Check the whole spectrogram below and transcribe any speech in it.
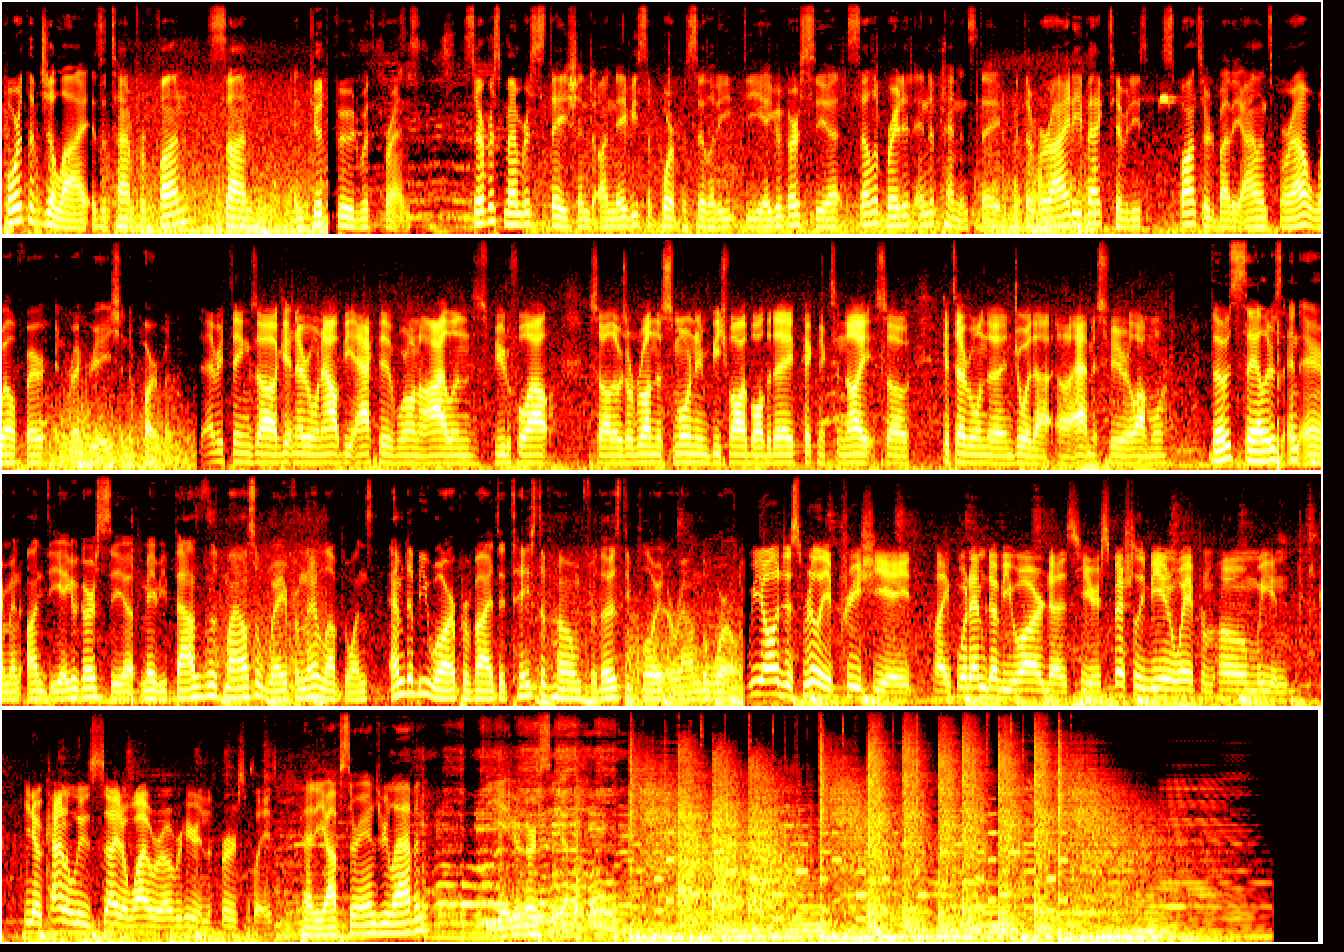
4th of July is a time for fun, sun, and good food with friends. Service members stationed on Navy Support Facility Diego Garcia celebrated Independence Day with a variety of activities sponsored by the island's Morale, Welfare, and Recreation Department. Everything's uh, getting everyone out, be active. We're on an island, it's beautiful out. So there was a run this morning, beach volleyball today, picnic tonight. So gets everyone to enjoy that uh, atmosphere a lot more. Those sailors and airmen on Diego Garcia may be thousands of miles away from their loved ones. MWR provides a taste of home for those deployed around the world. We all just really appreciate like what MWR does here, especially being away from home. We can, you know, kind of lose sight of why we're over here in the first place. Petty Officer Andrew Lavin, Diego Garcia.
